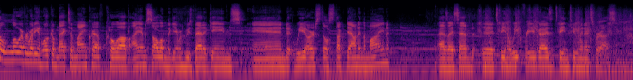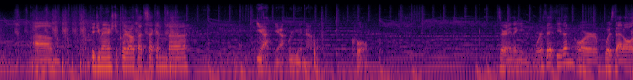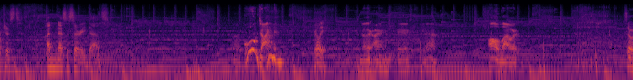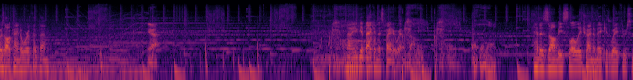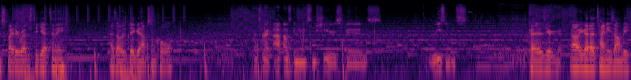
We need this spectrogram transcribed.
Hello everybody and welcome back to Minecraft Co-op. I am Solhom, the gamer who's bad at games, and we are still stuck down in the mine. As I said, it's been a week for you guys, it's been two minutes for us. Um, did you manage to clear out that second, uh... Yeah, yeah, we're good now. Cool. Is there anything worth it even, or was that all just unnecessary deaths? Ooh, diamond! Really? Another iron pick, yeah. I'll allow it. So it was all kind of worth it then? Yeah. Now you get back in the spider web zombie. I had a zombie slowly trying to make his way through some spider webs to get to me as I was digging up some coal. That's right, I was gonna make some shears, because... reasons. Because you're... Oh, you got a tiny zombie.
